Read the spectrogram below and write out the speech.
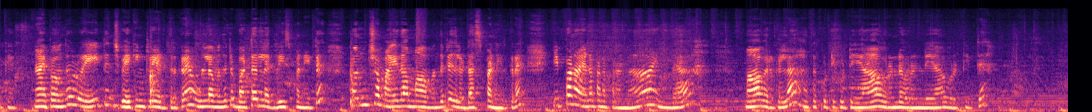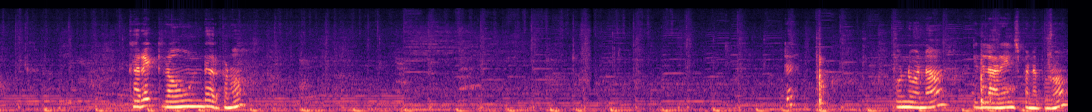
okay நான் இப்போ வந்து ஒரு எயிட் இன்ச் பேக்கிங் ட்ரே எடுத்துருக்கிறேன். உள்ளே வந்துட்டு பட்டரில் க்ரீஸ் பண்ணிவிட்டு கொஞ்சம் மைதா மாவு வந்துட்டு இதில் டஸ்ட் பண்ணியிருக்கிறேன் இப்போ நான் என்ன பண்ண போகிறேன்னா இந்த மாவு இருக்குல்ல அதை குட்டி குட்டியாக உருண்டை உருண்டையாக உருட்டிட்டு கரெக்ட் ரவுண்டாக இருக்கணும். ஒன்று ஒன்றா இதில் அரேஞ்ச் பண்ண போகிறோம்.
